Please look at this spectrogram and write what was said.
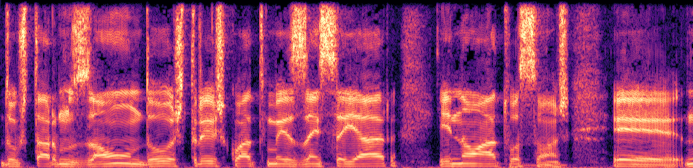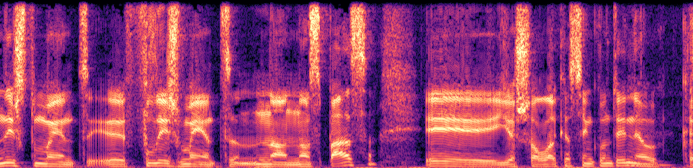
do que estarmos a um, dois, três, quatro meses a ensaiar e não há atuações. Eh, neste momento, eh, felizmente, não, não se passa e oxalá que assim continue. Que,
